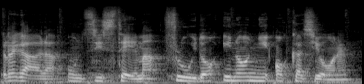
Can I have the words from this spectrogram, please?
regala un sistema fluido in ogni occasione.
